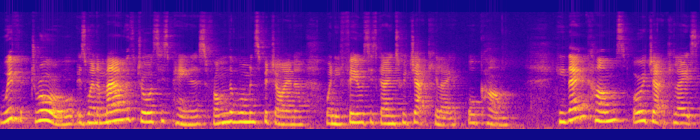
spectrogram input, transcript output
Withdrawal is when a man withdraws his penis from the woman's vagina when he feels he's going to ejaculate or come. He then comes or ejaculates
